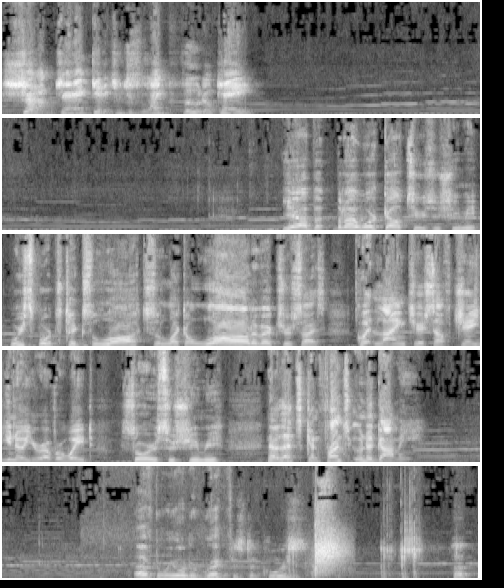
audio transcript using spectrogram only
Shut up, Jay, I get it, you just like food, okay? Yeah, but but I work out too, Sushimi. Wii Sports takes lots of like a lot of exercise. Quit lying to yourself, Jay, you know you're overweight. Sorry, Sushimi. Now let's confront Unagami. After we order breakfast, of course. What,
